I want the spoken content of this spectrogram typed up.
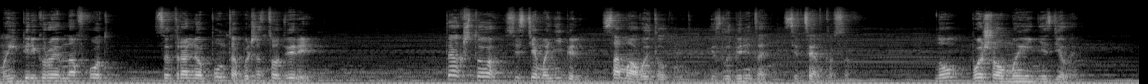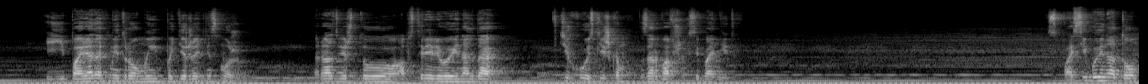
Мы перекроем на вход с центрального пункта большинство дверей. Так что система Ниппель сама вытолкнет из лабиринта сиценковцев. Но большего мы не сделаем. И порядок метро мы поддержать не сможем разве что обстреливая иногда втихую слишком взорвавшихся бандитов. Спасибо и на том.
